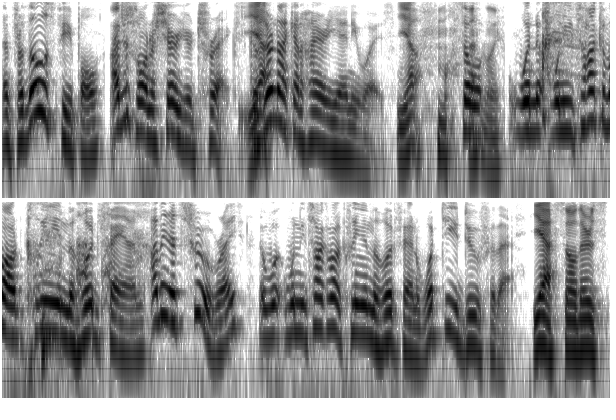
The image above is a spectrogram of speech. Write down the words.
And for those people, I just want to share your tricks because Yeah. they're not going to hire you anyways. Yeah, most So definitely. when when you talk about cleaning the hood fan, I mean it's true, right? When you talk about cleaning the hood fan, what do you do for that? Yeah, so there's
